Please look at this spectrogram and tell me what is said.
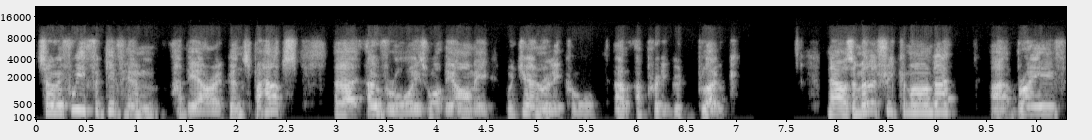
So if we forgive him the arrogance, perhaps uh, overall he's what the army would generally call a, a pretty good bloke. Now, as a military commander, uh, brave,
